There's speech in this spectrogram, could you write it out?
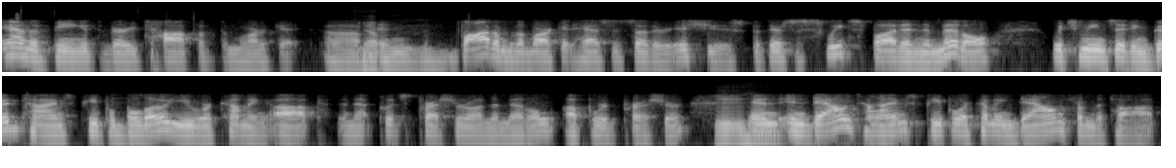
fan of being at the very top of the market, um, Yep. and the bottom of the market has its other issues. But there's a sweet spot in the middle, which means that in good times, people below you are coming up, and that puts pressure on the middle, upward pressure. Mhm. And in down times, people are coming down from the top,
